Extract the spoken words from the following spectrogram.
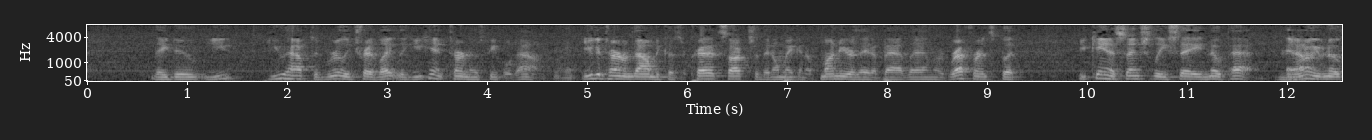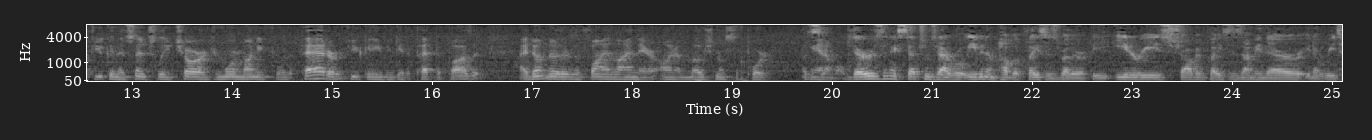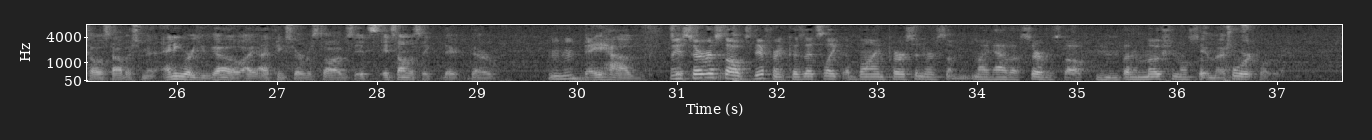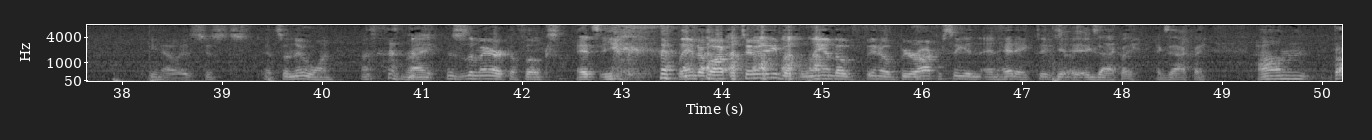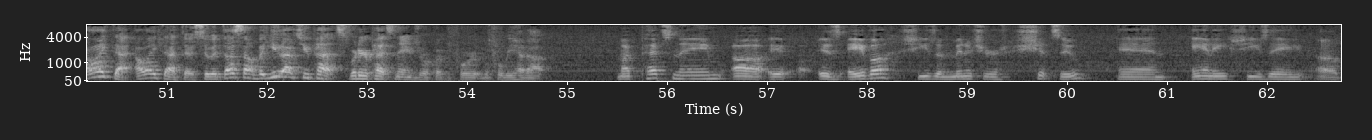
they do, you you have to really tread lightly. You can't turn those people down. Right. You can turn them down because their credit sucks, or they don't make enough money, or they had a bad landlord reference. But you can't essentially say no pet. And I mm-hmm. don't even know if you can essentially charge more money for the pet or if you can even get a pet deposit. I don't know there's a fine line there on emotional support animals. There is an exception to that rule, even in public places, whether it be eateries, shopping places. I mean, they're you know retail establishment. Anywhere you go, I, I think service dogs. It's it's almost like they're, they're they have. Mm-hmm. I mean, service dog's different because that's like a blind person or some might have a service dog, but emotional support, emotional support. you know, it's just it's a new one. Right. this is America, folks. It's Land of opportunity, but land of you know bureaucracy and, and headache too. So. Yeah, exactly, exactly. Um, but I like that. I like that though. So it does sound. But you have two pets. What are your pets' names, real quick, before before we head out? My pet's name uh, is Ava. She's a miniature Shih Tzu, and Annie. She's a, a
